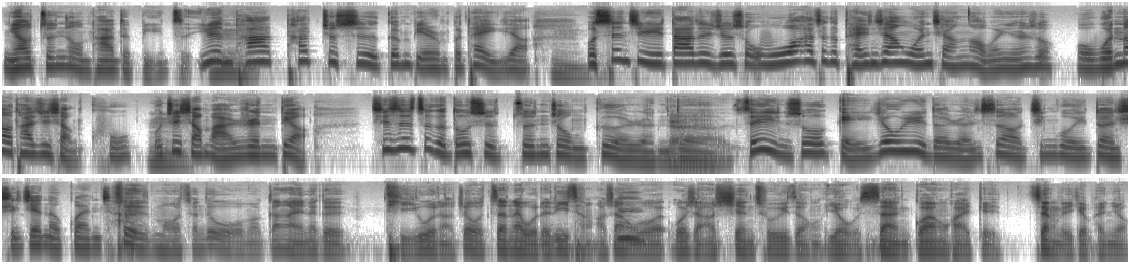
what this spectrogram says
你要尊重他的鼻子，因为他、嗯、他就是跟别人不太一样。嗯、我甚至于大家都觉得说，哇，这个檀香闻起来很好闻。有人说我闻到它就想哭，我就想把它扔掉。嗯、其实这个都是尊重个人的。所以你说给忧郁的人是要经过一段时间的观察。所以某程度，我们刚才那个提问啊，就我站在我的立场，好像我、嗯、我想要献出一种友善关怀给这样的一个朋友。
